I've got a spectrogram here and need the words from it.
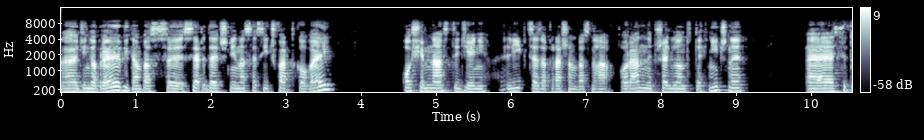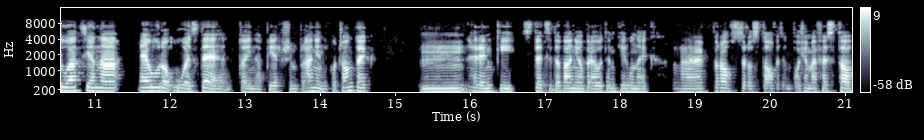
E, Dzień dobry, witam Was e, serdecznie na sesji czwartkowej. 18 dzień lipca, zapraszam Was na poranny przegląd techniczny. E, Sytuacja na euro-USD, tutaj na pierwszym planie, na początek. Mm, Rynki zdecydowanie obrały ten kierunek prowzrostowy, ten poziom FS100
